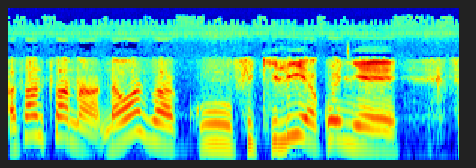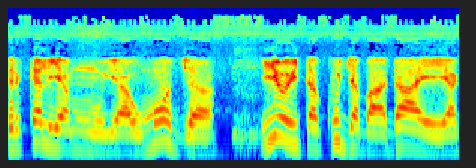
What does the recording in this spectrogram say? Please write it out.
Asante sana. Nawaza kufikiria kwenye serikali ya, ya umoja hiyo itakuja baadaye,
